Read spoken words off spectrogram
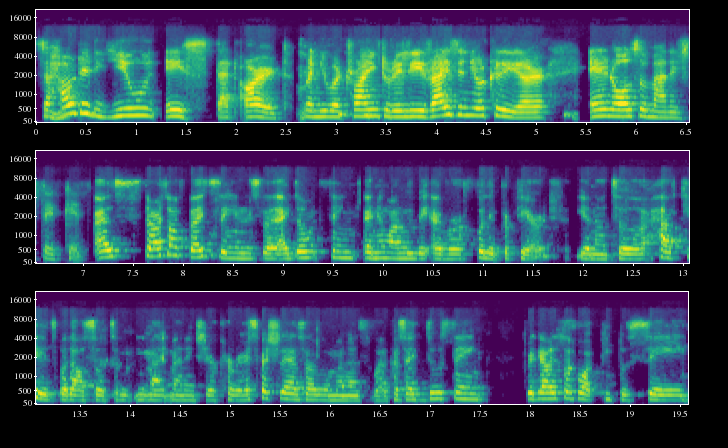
So, mm-hmm. how did you ace that art when you were trying to really rise in your career and also manage the kids? I'll start off by saying is that I don't think anyone will be ever fully prepared, you know, to have kids, but also to manage your career, especially as a woman as well. Because I do think regardless of what people say,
